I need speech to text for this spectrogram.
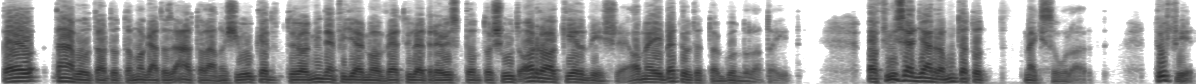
Paul távol tartotta magát az általános jókedvtől, minden figyelme a vetületre összpontosult, arra a kérdésre, amely betöltötte a gondolatait. A fűszergyárra mutatott, megszólalt. Tufér,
